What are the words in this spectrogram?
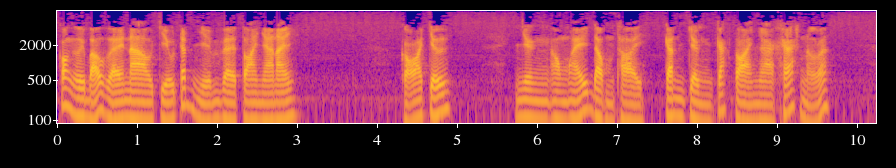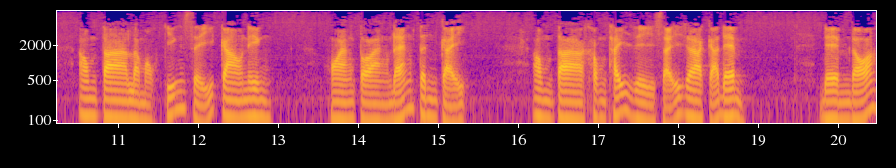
Có người bảo vệ nào chịu trách nhiệm về tòa nhà này? Có chứ, nhưng ông ấy đồng thời canh chừng các tòa nhà khác nữa. Ông ta là một chiến sĩ cao niên, hoàn toàn đáng tin cậy. Ông ta không thấy gì xảy ra cả đêm. Đêm đó,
